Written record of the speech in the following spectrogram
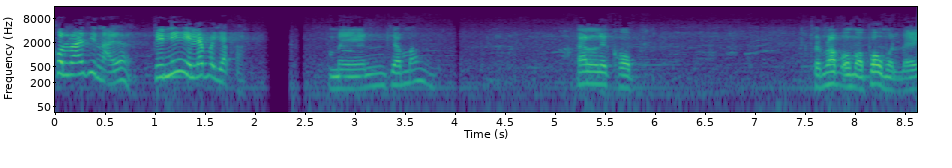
คนร้ายที่ไหนอะที่นี่แล้วปะยักษ์อะเหม็นจะมั้งท่านเลยขบสำหรับเอามาเป้าหมดเลย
